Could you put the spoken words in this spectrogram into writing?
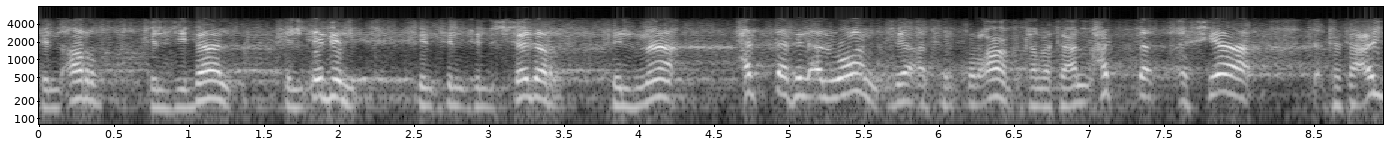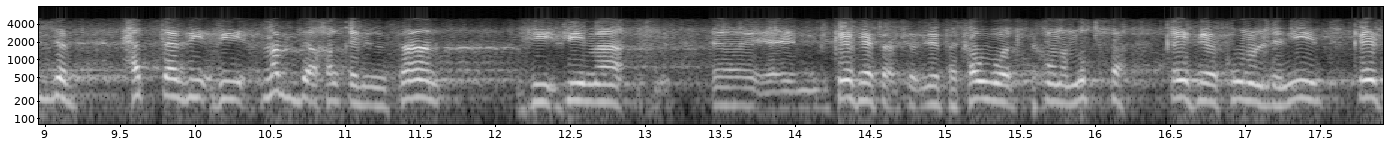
في الأرض في الجبال في الإبل في, في, في الشجر في الماء حتى في الألوان جاءت في القرآن كما تعلم حتى أشياء تتعجب حتى في, في مبدأ خلق الإنسان في فيما آه، كيف يتكون تكون النطفة كيف يكون الجنين كيف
